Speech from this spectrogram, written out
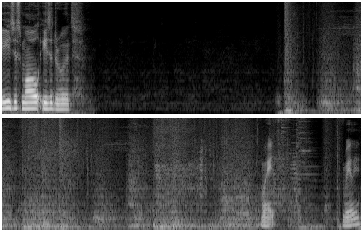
Easy small, easy druid. Wait. Really?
